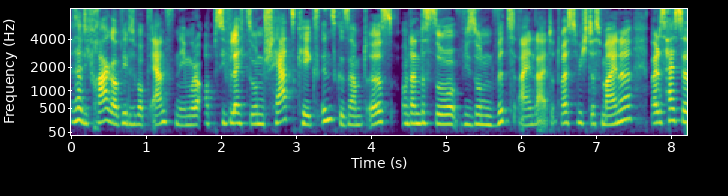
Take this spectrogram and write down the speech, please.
Ist halt die Frage, ob die das überhaupt ernst nehmen oder ob sie vielleicht so ein Scherzkeks insgesamt ist und dann das so wie so ein Witz einleitet. Weißt du, wie ich das meine? Weil das heißt ja,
